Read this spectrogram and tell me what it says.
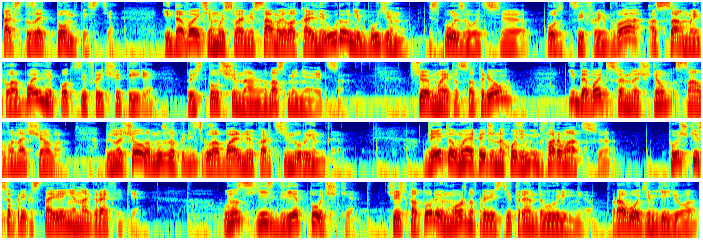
так сказать, тонкости. И давайте мы с вами самые локальные уровни будем использовать э, под цифрой 2, а самые глобальные под цифрой 4. То есть толщина у нас меняется. Все, мы это сотрем. И давайте с вами начнем с самого начала. Для начала нам нужно определить глобальную картину рынка. Для этого мы опять же находим информацию. Точки соприкосновения на графике. У нас есть две точки, через которые можно провести трендовую линию. Проводим ее.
